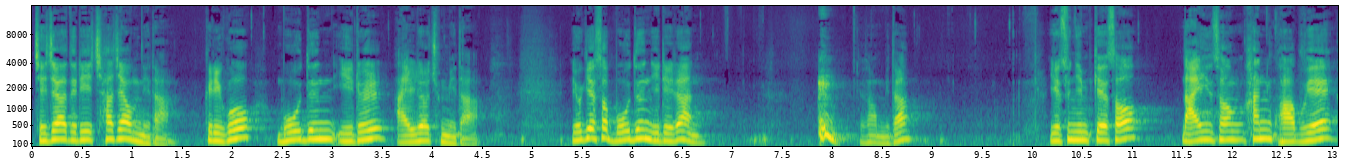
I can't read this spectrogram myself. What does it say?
제자들이 찾아옵니다. 그리고 모든 일을 알려줍니다. 여기에서 모든 일이란 죄송합니다. 예수님께서 나인성 한 과부의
